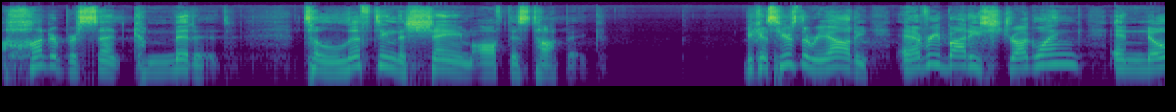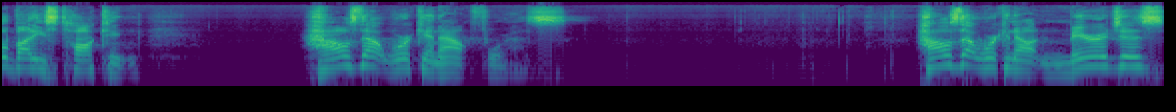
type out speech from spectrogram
100% committed to lifting the shame off this topic. Because here's the reality everybody's struggling and nobody's talking. How's that working out for us? How's that working out in marriages?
